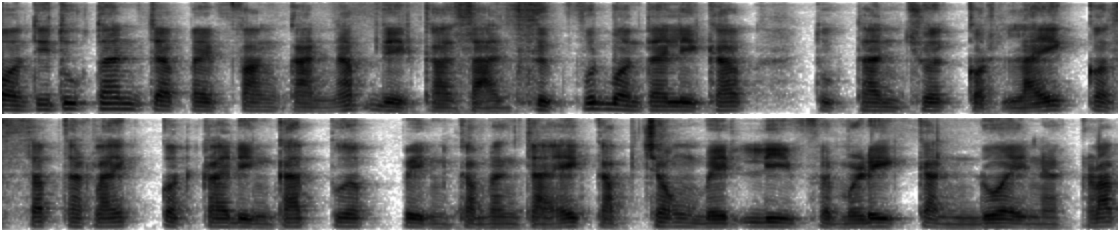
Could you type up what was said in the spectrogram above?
่อนที่ทุกท่านจะไปฟังการอัปเดตข่าวสารศึกฟุตบอลไทยลีกครับ ทุกท่านช่วยกดไลค์กดซับสไครต์กดกระดิ่งครับ เพื่อเป็นกำลังใจให้กับช่องเบสลี่แฟมิลี่กันด้วยนะครับ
